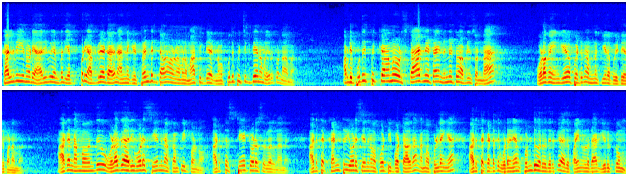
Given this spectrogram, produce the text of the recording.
கல்வியினுடைய அறிவு என்பது எப்படி அப்கிரேட் ஆகுதுன்னு அன்னைக்கு ட்ரெண்டுக்கு தவிர நம்மளை மாற்றிக்கிட்டே இருக்கும் நம்ம புதுப்பிச்சுக்கிட்டே நம்ம இருக்கணும் நாம. அப்படி புதுப்பிக்காமல் ஒரு ஸ்டாக்னேட் ஆகி நின்றுட்டோம் அப்படின்னு சொன்னால் உலகம் எங்கேயோ போயிட்டு நம்ம இன்னும் கீழே போயிட்டே இருப்போம் நம்ம. ஆக நம்ம வந்து உலக அறிவோடு சேர்ந்து நம்ம கம்ப்ளீட் பண்ணோம் அடுத்த ஸ்டேட்டோட சொல்லலை நான். அடுத்த கண்ட்ரியோடு சேர்ந்து நம்ம போட்டி போட்டால்தான் நம்ம பிள்ளைங்க அடுத்த கட்டத்துக்கு உடனே கொண்டு வருவதற்கு அது பயனுள்ளதாக இருக்கும்.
